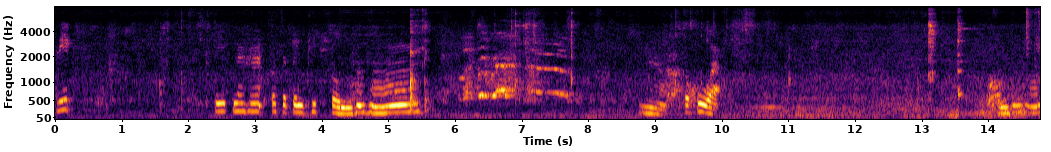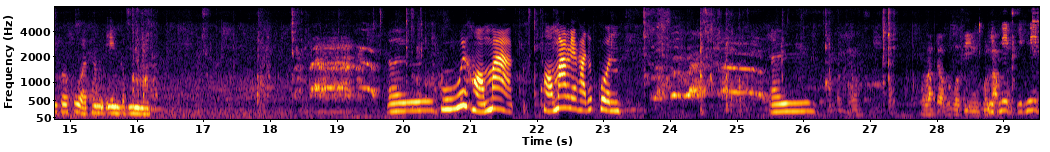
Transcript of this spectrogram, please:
พริก พริกนะฮะ ก็จะเป็นพริกป่นหอมๆอ้าวก็ขั่วป่นหอมๆก็ขั่วทำเองกับมือเออหูยหอมมาก หอมมากเลยค่ะทุกคน เออคนรับเจ้าคือบัติงคนอีรักบนิด อีกนิด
